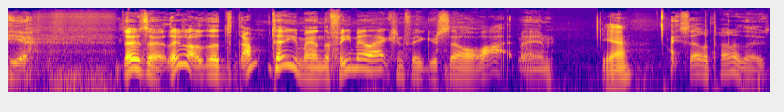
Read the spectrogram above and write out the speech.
Yeah. Those uh, those are the, I'm gonna tell you, man. The female action figures sell a lot, man. Yeah, They sell a ton of those.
